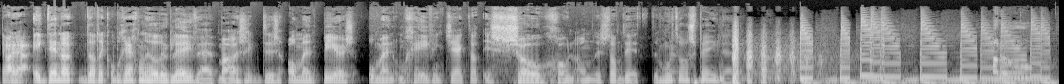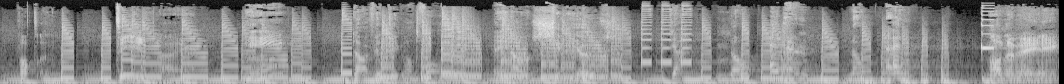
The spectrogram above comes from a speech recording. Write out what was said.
Nou ja, ik denk dat, dat ik oprecht wel een heel leuk leven heb. Maar als ik dus al mijn peers om mijn omgeving check, dat is zo gewoon anders dan dit. Dat moet wel spelen, hè? Daar vind ik wat van. Ben je nou serieus? Ja, nou en, nou en. Mannenmening.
